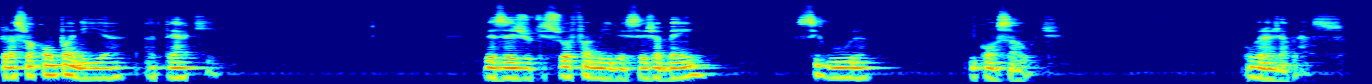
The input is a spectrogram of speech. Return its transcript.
pela sua companhia até aqui. Desejo que sua família seja bem, segura e com saúde. Um grande abraço.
